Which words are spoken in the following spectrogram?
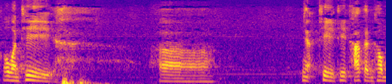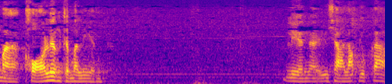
ก็วันที่ เอ่อเนี่ยที่ที่ทักกันเข้ามาขอเรื่องจะมาเรียน เรียนในวิชารับยุคเก้า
